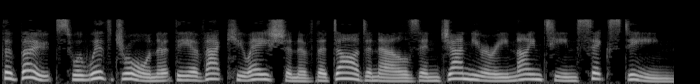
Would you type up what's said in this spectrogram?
The boats were withdrawn at the evacuation of the Dardanelles in January 1916.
